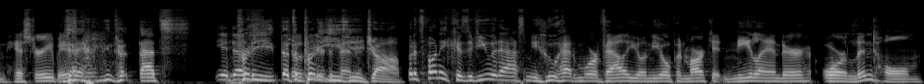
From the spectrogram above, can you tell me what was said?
in history, basically. that's Yeah, pretty. That's a pretty you're easy job. But it's funny because if you had asked me who had more value on the open market, Nylander or Lindholm,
